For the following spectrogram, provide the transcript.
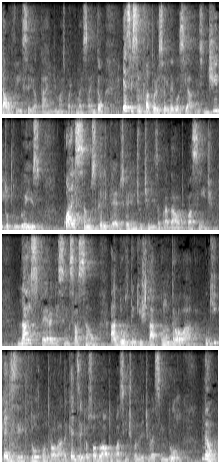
Talvez seja tarde demais para começar. Então, esses cinco fatores são inegociáveis. Dito tudo isso, quais são os critérios que a gente utiliza para dar alta ao paciente? Na esfera de sensação, a dor tem que estar controlada. O que quer dizer dor controlada? Quer dizer que eu só dou alta ao paciente quando ele estiver sem dor? Não.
